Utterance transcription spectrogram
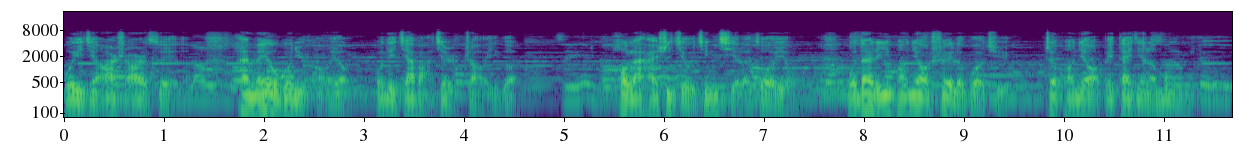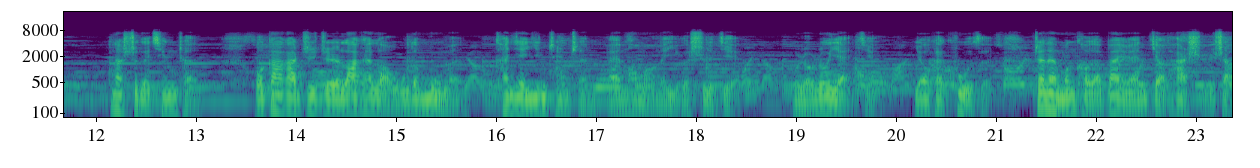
我已经二十二岁了，还没有过女朋友，我得加把劲儿找一个。后来还是酒精起了作用，我带着一泡尿睡了过去。这泡尿被带进了梦里。那是个清晨，我嘎嘎吱吱拉开老屋的木门，看见阴沉沉、白茫茫的一个世界。我揉揉眼睛，撩开裤子，站在门口的半圆脚踏石上，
